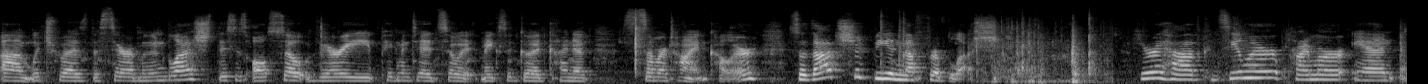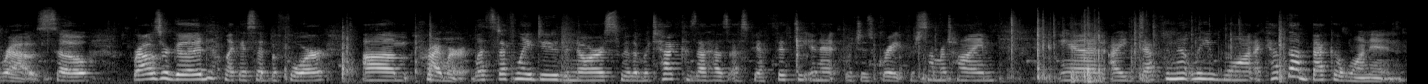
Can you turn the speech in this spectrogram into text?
um, which was the Sarah Moon blush. This is also very pigmented, so it makes a good kind of summertime color. So that should be enough for blush. Here I have concealer, primer, and brows. So brows are good, like I said before. Um, primer, let's definitely do the NARS Smooth and Protect because that has SPF 50 in it, which is great for summertime. And I definitely want, I kept that Becca one in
